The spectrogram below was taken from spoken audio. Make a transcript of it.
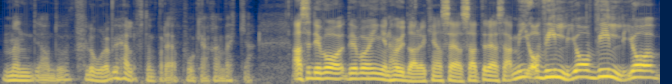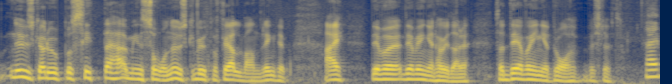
Men ja, då förlorade vi hälften på det på kanske en vecka. Alltså det var, det var ingen höjdare kan jag säga. Så att det är så här, men jag vill, jag vill, jag, nu ska du upp och sitta här min son, nu ska vi ut på fjällvandring. Typ. Nej, det var, det var ingen höjdare. Så det var inget bra beslut. Nej.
